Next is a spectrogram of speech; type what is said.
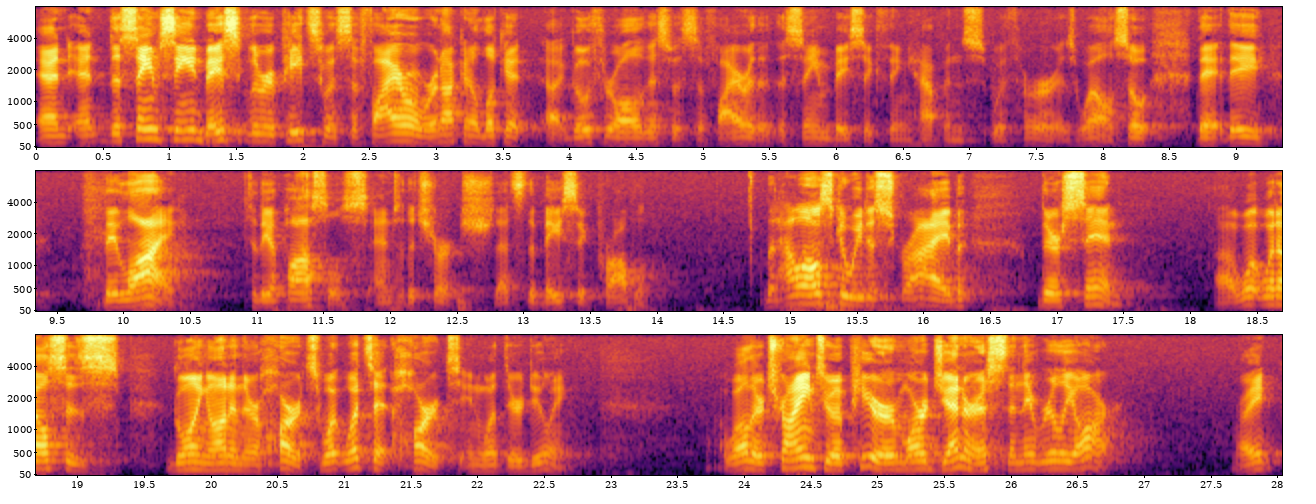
And, and the same scene basically repeats with Sapphira. We're not going to look at, uh, go through all of this with Sapphira, that the same basic thing happens with her as well. So they, they, they lie to the apostles and to the church. That's the basic problem. But how else can we describe their sin? Uh, what, what else is going on in their hearts? What, what's at heart in what they're doing? Well, they're trying to appear more generous than they really are, right?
